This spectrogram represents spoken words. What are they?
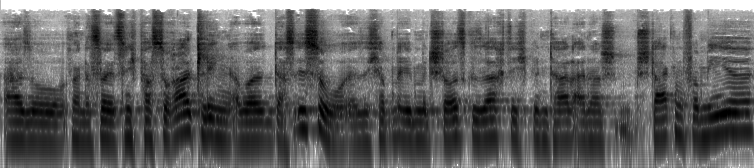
Also, ich meine, das soll jetzt nicht pastoral klingen, aber das ist so. Also ich habe eben mit Stolz gesagt, ich bin Teil einer starken Familie,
